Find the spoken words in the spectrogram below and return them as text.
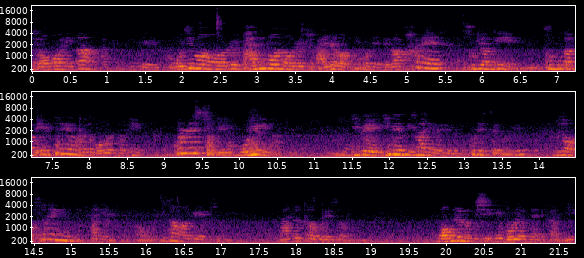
네. 어머니가 이제 그 오징어를 반번호를 좀 알려갖고 보냈는데 막 하루에 두 명이 부부가 매일 텔레비전에서 먹었더니 콜레스테롤이 500이 나왔대요. 200, 200 미만이어야 되거든요, 콜레스테롤이. 그래서 선생님, 아니, 어, 이상하게 좀 안 좋다고 그래서 먹는 음식이 뭐였냐니까 이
